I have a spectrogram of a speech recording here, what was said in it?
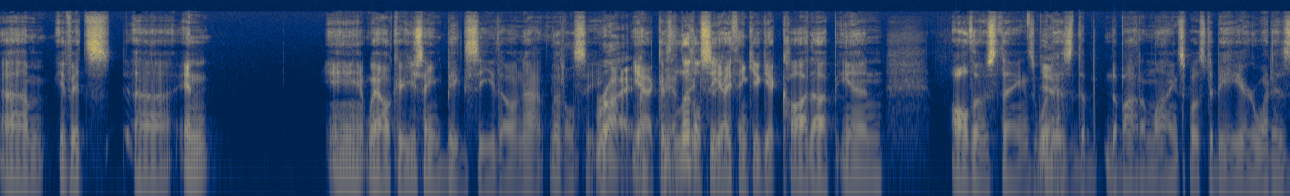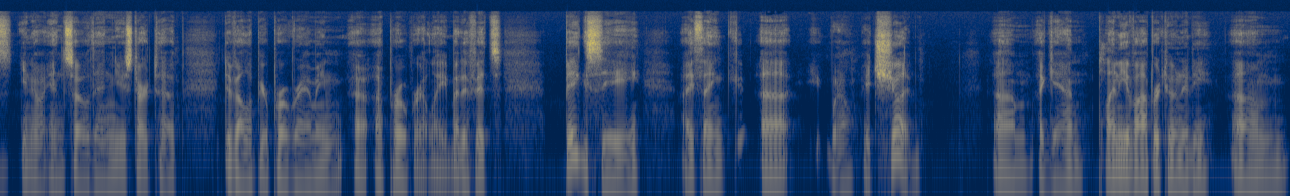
Um, if it's uh, and and well, okay, you're saying big C though, not little C, Right. Yeah, because Yeah, little C, C. I think you get caught up in all those things. What is Yeah. the the bottom line supposed to be, or what is you know? And so then you start to develop your programming uh, appropriately. But if it's big C, I think uh, well, it should. Um, again, plenty of opportunity um,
